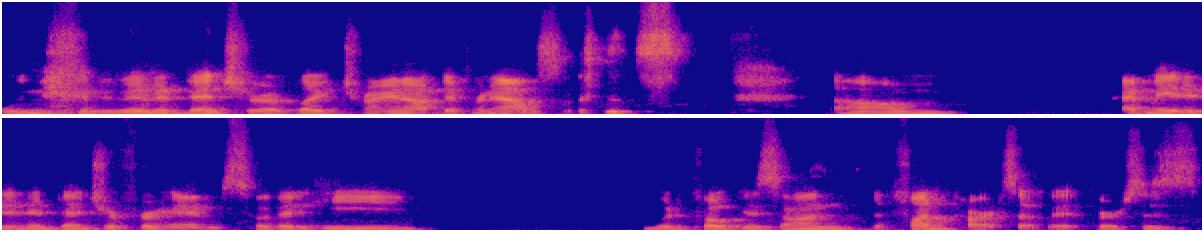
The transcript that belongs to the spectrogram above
we made it an adventure of like trying out different houses. um, I made it an adventure for him so that he would focus on the fun parts of it versus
